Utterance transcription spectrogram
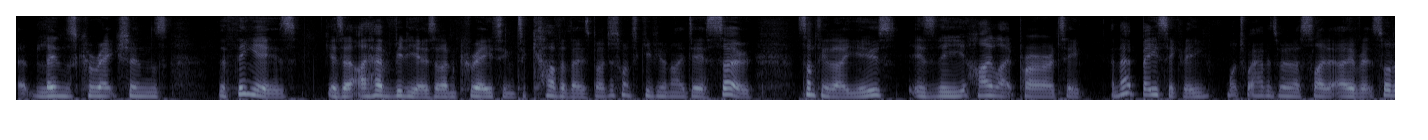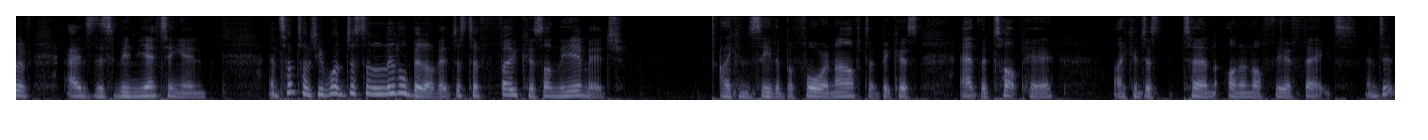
uh, lens corrections. The thing is, is that I have videos that I'm creating to cover those, but I just want to give you an idea. So something that I use is the highlight priority. And that basically, watch what happens when I slide it over. It sort of adds this vignetting in. And sometimes you want just a little bit of it just to focus on the image. I can see the before and after because at the top here, I can just turn on and off the effect. And it,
